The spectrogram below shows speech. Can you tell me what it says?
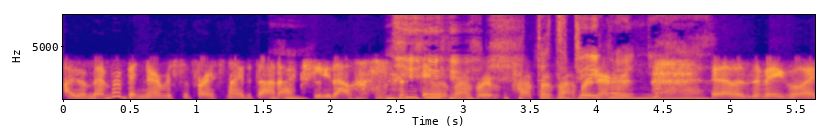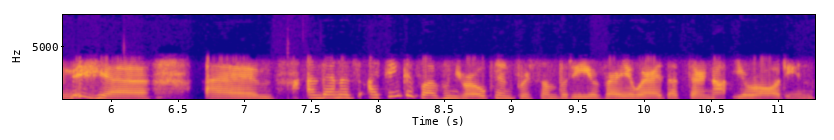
I remember being nervous the first night of that. Actually, that was they were proper, proper, Mm-hmm. Proper big nerves. one, yeah. That was a big one, yeah. Um, and then as, I think as well, when you're opening for somebody, you're very aware that they're not your audience.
